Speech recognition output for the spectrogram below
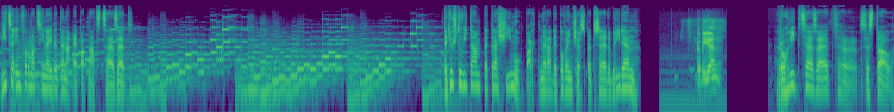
Více informací najdete na e15.cz. Teď už tu vítám Petra Šímu, partnera Depo Ventures. Petře, dobrý den. Dobrý den. Rohlík CZ eh, se stal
